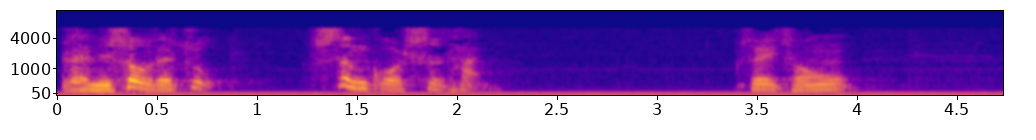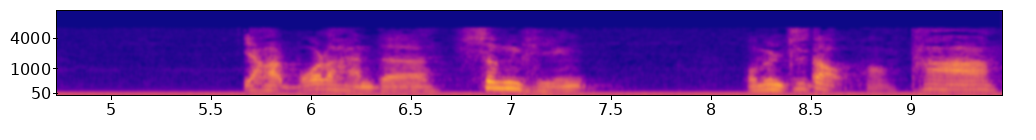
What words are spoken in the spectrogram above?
忍受得住，胜过试探。所以从亚伯拉罕的生平，我们知道啊，他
